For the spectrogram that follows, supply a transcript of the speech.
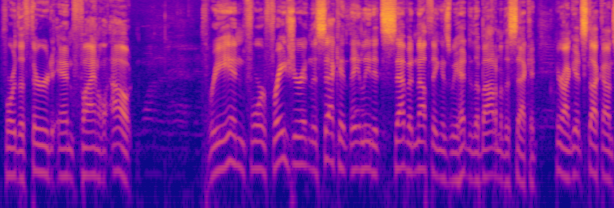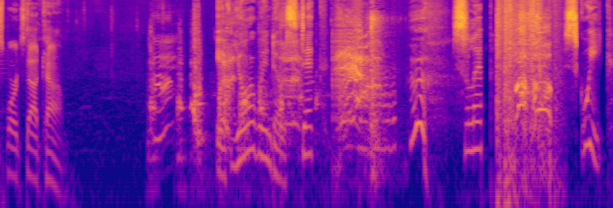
for the third and final out. Three in for Fraser in the second. They lead at 7 0 as we head to the bottom of the second here on GetStuckOnSports.com. If your windows stick, slip, squeak,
